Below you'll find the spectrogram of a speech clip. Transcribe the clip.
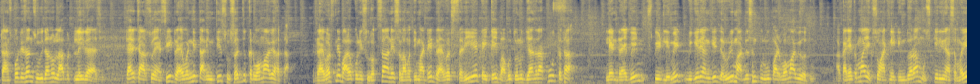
ટ્રાન્સપોર્ટેશન સુવિધાનો લાભ લઈ રહ્યા છે. ત્યારે ચારસો એંસી ડ્રાઈવરની તાલીમથી સુસજ્જ કરવામાં આવ્યા હતા. ડ્રાઈવર્સને બાળકોની સુરક્ષા અને સલામતી માટે ડ્રાઈવર્સ સરીએ કઈ કઈ બાબતોનું ધ્યાન રાખવું તથા લેન્ડ ડ્રાઇવિંગ, સ્પીડ લિમિટ વગેરે અંગે જરૂરી માર્ગદર્શન પૂરું પાડવામાં આવ્યું હતું. આ કાર્યક્રમમાં એકસો આઠની ટીમ દ્વારા મુશ્કેલીના સમયે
